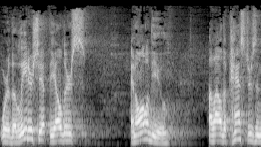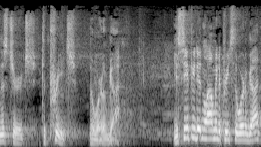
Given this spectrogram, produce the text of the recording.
where the leadership, the elders, and all of you allow the pastors in this church to preach the Word of God. You see, if you didn't allow me to preach the Word of God,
